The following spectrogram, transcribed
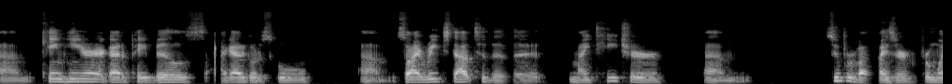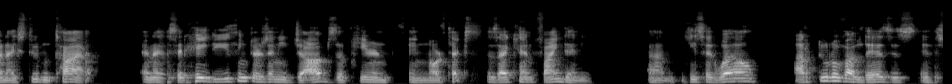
Um, came here, I got to pay bills. I got to go to school. Um, so I reached out to the, the my teacher um, supervisor from when I student taught, and I said, "Hey, do you think there's any jobs up here in, in North Texas? I can't find any." Um, he said, "Well, Arturo Valdez is is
